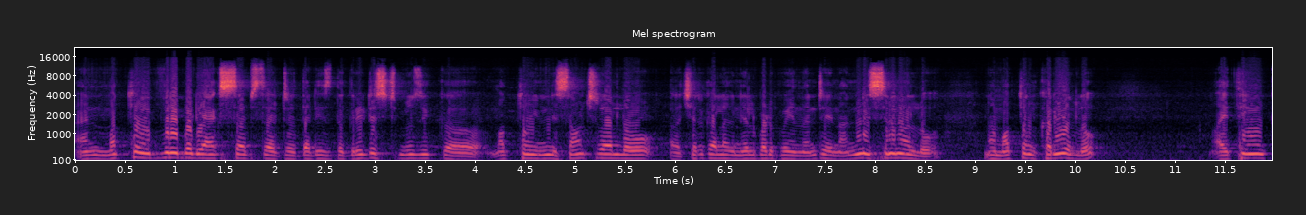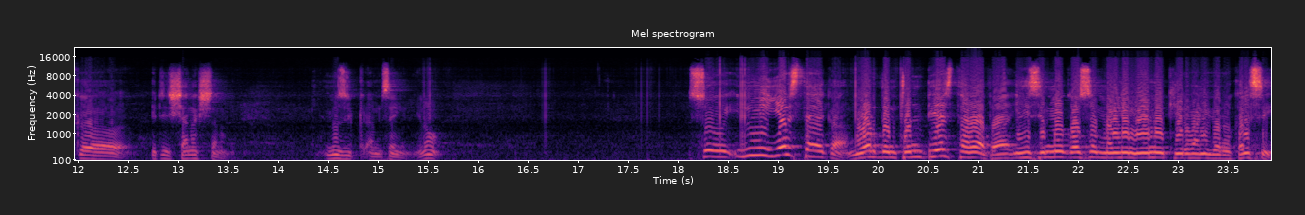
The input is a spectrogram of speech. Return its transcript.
అండ్ మొత్తం everybody accepts that that is the greatest music మొత్తం ఇన్ని సంవత్సరాల్లో చిరకాలంగా నిలబడిపోయిందంటే నా అన్ని సినిమాల్లో నా మొత్తం కెరియర్లో I think it is Kshanakshanam. Music I'm saying you know so ఇన్ని ఇయర్స్ తయాక మోర్ దెన్ ట్వంటీ ఇయర్స్ తర్వాత ఈ సినిమా కోసం మళ్ళీ నేను కీరవాణి గారు కలిసి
